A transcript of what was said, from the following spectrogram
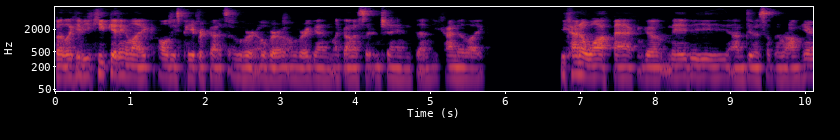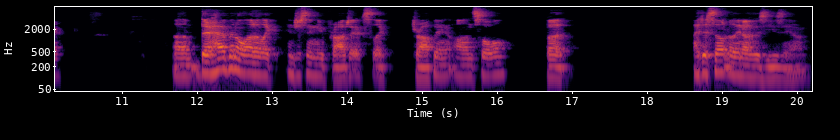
But like if you keep getting like all these paper cuts over and over and over again, like on a certain chain, then you kind of like you kind of walk back and go, maybe I'm doing something wrong here. Um, there have been a lot of like interesting new projects like dropping on Sol but I just don't really know who's using them.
